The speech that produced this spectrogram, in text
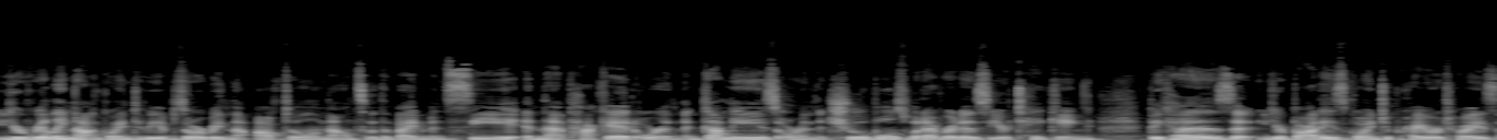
you're really not going to be absorbing the optimal amounts of the vitamin C in that packet or in the gummies or in the chewables, whatever it is you're taking, because your body's going to prioritize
